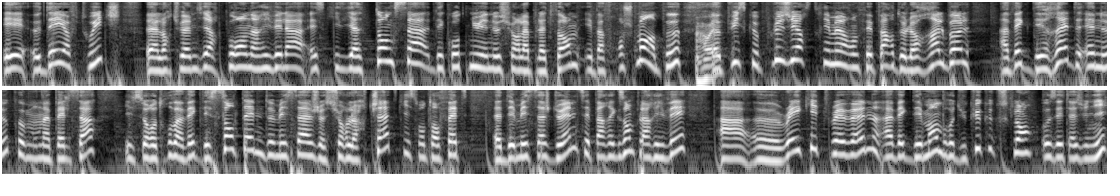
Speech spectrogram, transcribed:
et A Day of Twitch. Euh, Alors, tu vas me dire, pour en arriver là, est-ce qu'il y a tant que ça des contenus haineux sur la plateforme? Eh ben, franchement, un peu, Ah ouais Euh, puisque plusieurs streamers ont fait part de leur ras-le-bol avec des raids haineux, comme on appelle ça. Ils se retrouvent avec des centaines de messages sur leur chat qui sont en fait euh, des messages de haine. C'est par exemple arrivé à euh, Rake It Raven avec des membres du Ku Klux Klan aux États-Unis.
